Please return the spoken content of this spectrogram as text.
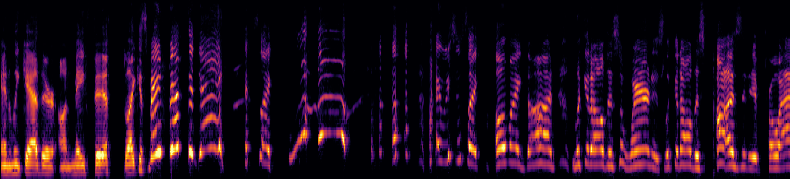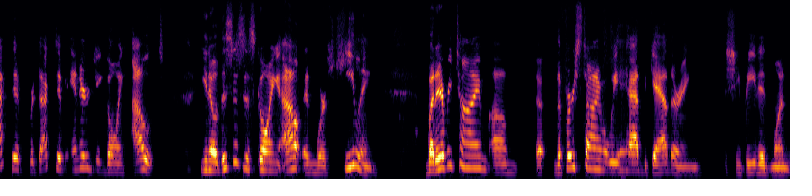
and we gather on May 5th, like it's May 5th today. It's like, I was just like, oh my God, look at all this awareness. Look at all this positive, proactive, productive energy going out. You know, this is just going out and we're healing. But every time, um, uh, the first time we had the gathering, she beaded one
